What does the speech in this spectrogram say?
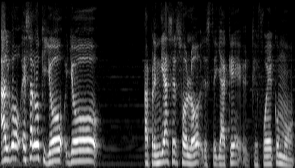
Algo, es algo que yo, yo aprendí a hacer solo, este, ya que, que fue como,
